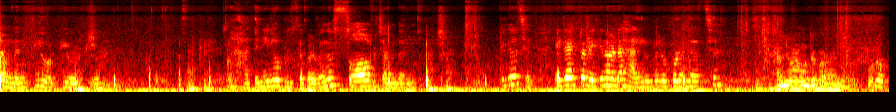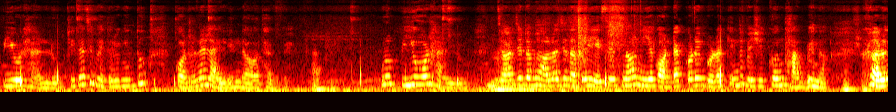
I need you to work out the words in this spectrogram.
jamdani pure pure. Pure okay. হাতে নিলেও বুঝতে পারবে না সফট জামদানি। আচ্ছা। ঠিক আছে? এটা একটা দেখে নাও এটা হ্যান্ডলুমের উপরে যাচ্ছে। হ্যান্ডলুমের মধ্যে করা হয়েছে? পুরো পিওর হ্যান্ডলুম ঠিক আছে? ভেতরে কিন্তু কটনের লাইলিন দেওয়া থাকবে। ওকে। পুরো পিওর হ্যান্ডলুম যার যেটা ভালো লাগছে তাতে এসএস নাও নিয়ে কন্ট্যাক্ট করে প্রোডাক্ট কিন্তু বেশিক্ষণ থাকবে না। আচ্ছা। কারণ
